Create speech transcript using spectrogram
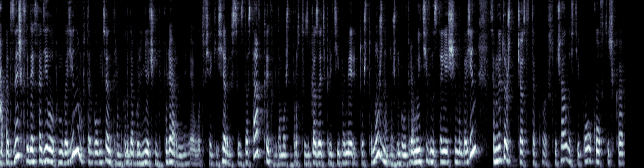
А ты знаешь, когда я ходила по магазинам, по торговым центрам, когда были не очень популярные вот всякие сервисы с доставкой, когда можно просто заказать, прийти и померить то, что нужно, нужно было прямо идти в настоящий магазин. Со мной тоже часто такое случалось, типа, о, кофточка.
